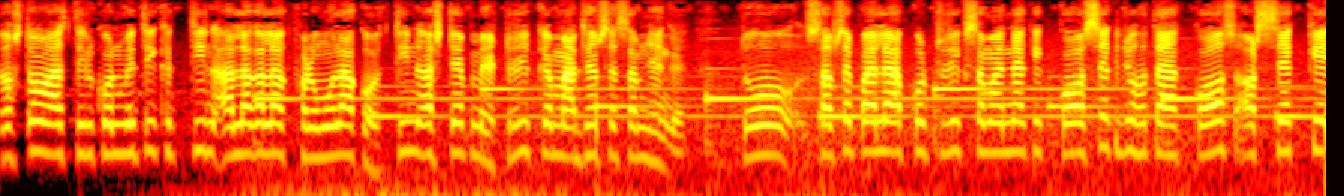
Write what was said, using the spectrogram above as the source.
दोस्तों, आज त्रिकोणमिति के तीन अलग अलग फार्मूला को तीन स्टेप में ट्रिक के माध्यम से समझेंगे। तो सबसे पहले आपको ट्रिक समझना कि कौशिक जो होता है कौश और सेक के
